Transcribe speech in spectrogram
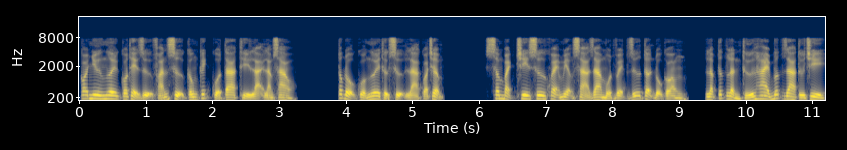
coi như ngươi có thể dự phán sự công kích của ta thì lại làm sao? Tốc độ của ngươi thực sự là quá chậm. Sâm bạch chi sư khỏe miệng xả ra một vệt giữ tận độ cong, lập tức lần thứ hai bước ra tứ chi,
